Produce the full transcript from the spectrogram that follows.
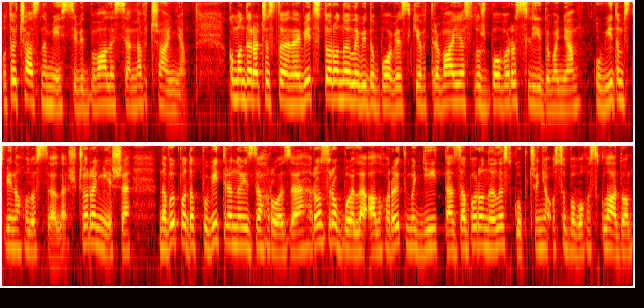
У той час на місці відбувалися навчання. Командира частини відсторонили від обов'язків. Триває службове розслідування. У відомстві наголосили, що раніше на випадок повітряної загрози розробили алгоритми дій та заборонили скупчення особового складу.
